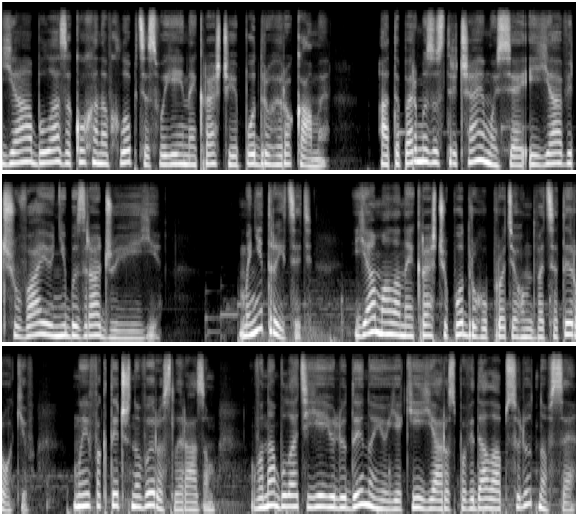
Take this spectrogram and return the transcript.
Я була закохана в хлопця своєї найкращої подруги роками, а тепер ми зустрічаємося, і я відчуваю, ніби зраджую її. Мені 30. Я мала найкращу подругу протягом 20 років. Ми фактично виросли разом. Вона була тією людиною, якій я розповідала абсолютно все,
